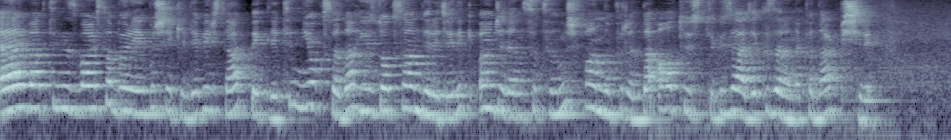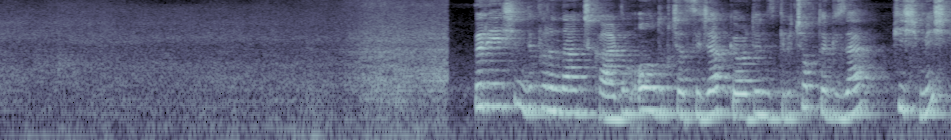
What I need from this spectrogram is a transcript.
Eğer vaktiniz varsa böreği bu şekilde 1 saat bekletin. Yoksa da 190 derecelik önceden ısıtılmış fanlı fırında altı üstü güzelce kızarana kadar pişirin. Böreği şimdi fırından çıkardım. Oldukça sıcak. Gördüğünüz gibi çok da güzel pişmiş.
